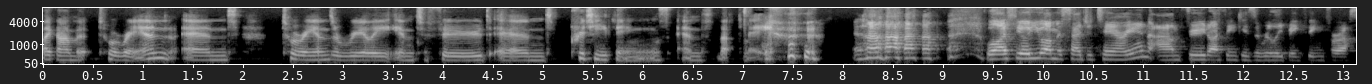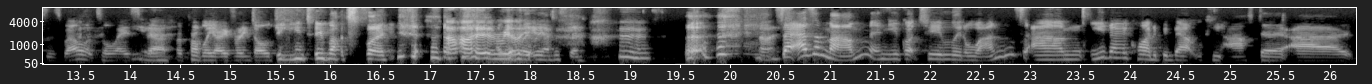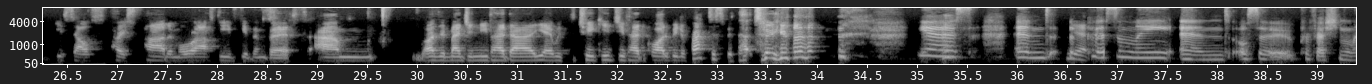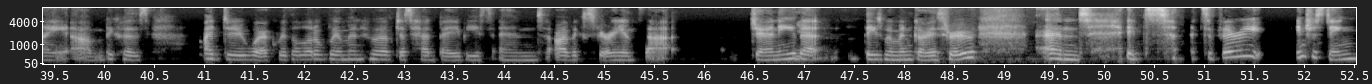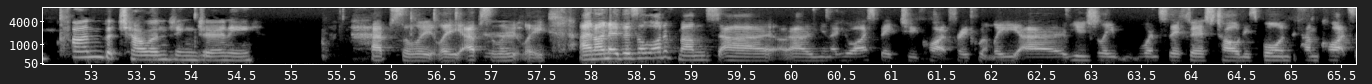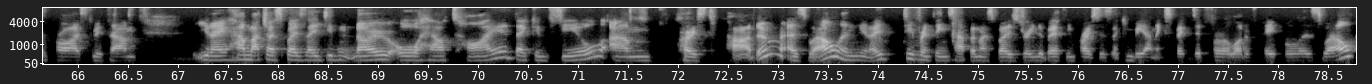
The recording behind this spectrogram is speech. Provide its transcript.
like I'm a Taurian, and Taurians are really into food and pretty things, and that's me. well, I feel you. I'm a Sagittarian. Um, food, I think, is a really big thing for us as well. It's always yeah. uh, probably overindulging in too much. So I really understand nice. So, as a mum, and you've got two little ones, um, you know quite a bit about looking after uh, yourself postpartum or after you've given birth. Um, I'd imagine you've had, uh, yeah, with the two kids, you've had quite a bit of practice with that too. yes, and yeah. personally and also professionally, um, because I do work with a lot of women who have just had babies, and I've experienced that journey yeah. that these women go through. And it's it's a very interesting fun but challenging journey. Absolutely absolutely. And i know there's a lot of mums uh, uh, you know who i speak to quite frequently uh, usually once their first child is born become quite surprised with um, you know how much i suppose they didn't know or how tired they can feel um, postpartum as well. And, you know, different things happen, I suppose, during the birthing process that can be unexpected for a lot of people as well.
